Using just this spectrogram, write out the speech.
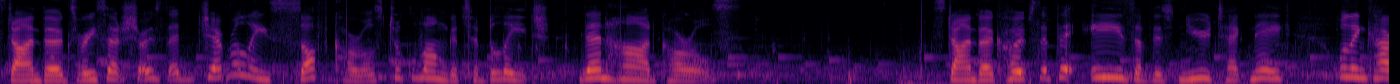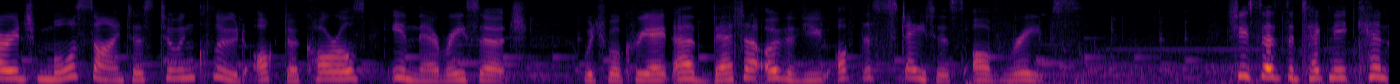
Steinberg's research shows that generally soft corals took longer to bleach than hard corals. Steinberg hopes that the ease of this new technique will encourage more scientists to include octocorals in their research, which will create a better overview of the status of reefs. She says the technique can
